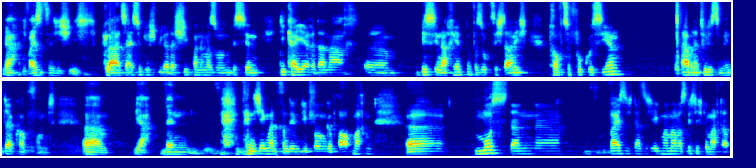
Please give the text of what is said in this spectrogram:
ja, ich weiß jetzt nicht, ich, ich klar, als Eishockeyspieler, da schiebt man immer so ein bisschen die Karriere danach ein bisschen nach hinten, versucht sich da nicht drauf zu fokussieren. Aber natürlich ist im Hinterkopf und ähm, ja, wenn, wenn ich irgendwann von dem Diplom Gebrauch machen äh, muss, dann äh, weiß ich, dass ich irgendwann mal was richtig gemacht habe.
